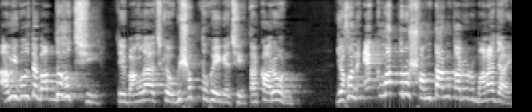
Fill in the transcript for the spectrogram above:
আমি বলতে বাধ্য হচ্ছি যে বাংলা আজকে অভিশপ্ত হয়ে গেছে, তার কারণ যখন একমাত্র সন্তান কারোর মারা যায়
